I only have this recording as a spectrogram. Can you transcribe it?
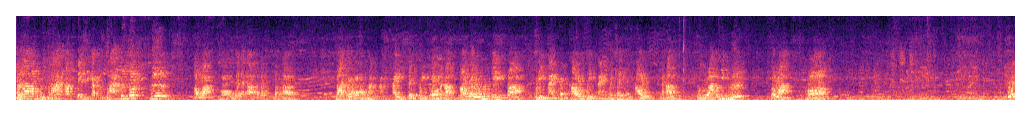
เวลาเราฝึกช้างนะครับเบสิกการฝึกช้างเบื้องต้นคือระวังของไว้นะครับแล้วก็อ่าการใช้ของต่างๆให้เสร็จสิ่งของนะครับเขาจะรู้เองว่าสิ่งไหนของเขาสิ่งไหนไม่ใช่ของเขานะครับผมวางไว้ที่พื้นระหว่างของด้วย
